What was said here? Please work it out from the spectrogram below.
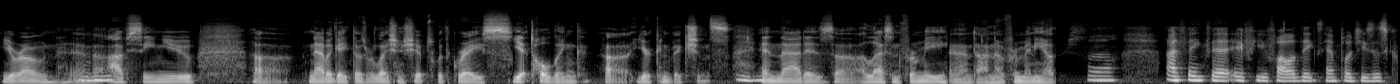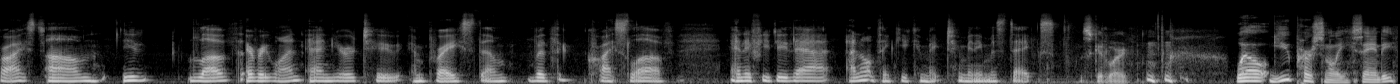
your own. And uh, I've seen you uh, navigate those relationships with grace, yet holding uh, your convictions. And that is uh, a lesson for me, and I know for many others. Well, I think that if you follow the example of Jesus Christ, um, you love everyone and you're to embrace them with Christ's love. And if you do that, I don't think you can make too many mistakes. That's a good word. well, you personally, Sandy,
